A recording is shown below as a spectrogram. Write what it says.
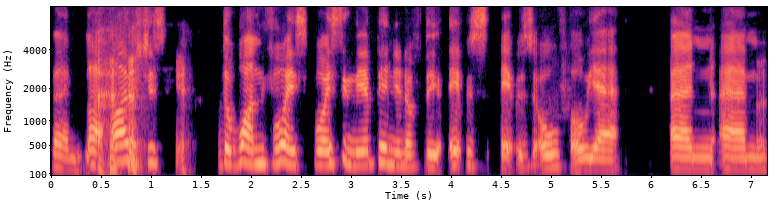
them." Like I was just Yeah. the one voice voicing the opinion of the. It was it was awful, yeah, and um.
